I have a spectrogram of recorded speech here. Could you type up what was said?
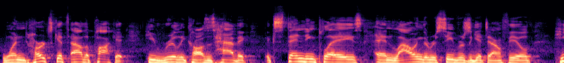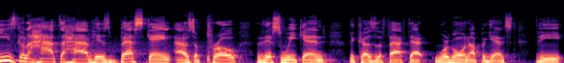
when Hurts gets out of the pocket, he really causes havoc, extending plays and allowing the receivers to get downfield. He's going to have to have his best game as a pro this weekend because of the fact that we're going up against the,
